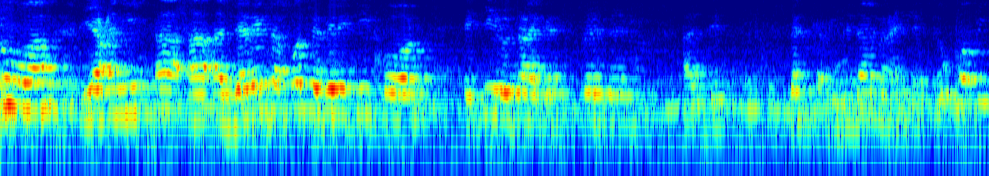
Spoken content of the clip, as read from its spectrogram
هو يعني uh, uh, there is a possibility for heterozygous present at this تتذكر إن دائما عندك two copies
